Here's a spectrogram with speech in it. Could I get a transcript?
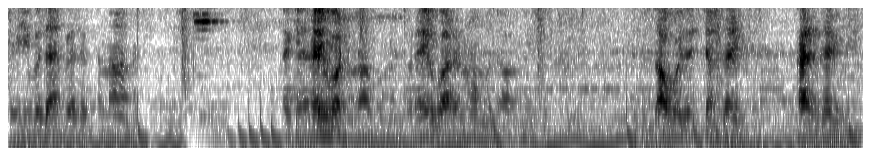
તો એ બધા એમ કહે છે કે ના ના. કે રવિવારનું રાખો. મેં કીધું, રવિવારે ન મજા આવે. મેં કીધું જાવું હોય તો અત્યારે જાવી કાલે જાવી કીધું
